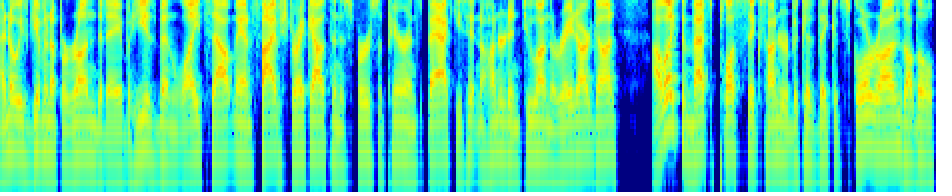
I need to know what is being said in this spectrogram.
I know he's given up a run today, but he has been lights out, man. Five strikeouts in his first appearance back. He's hitting 102 on the radar gun. I like the Mets plus 600 because they could score runs, although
